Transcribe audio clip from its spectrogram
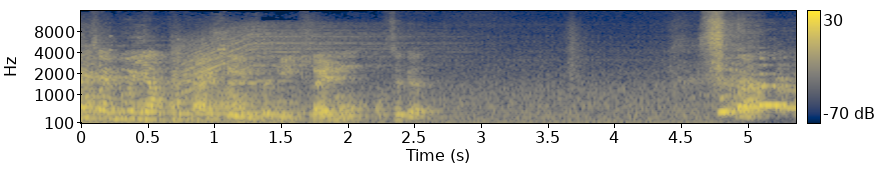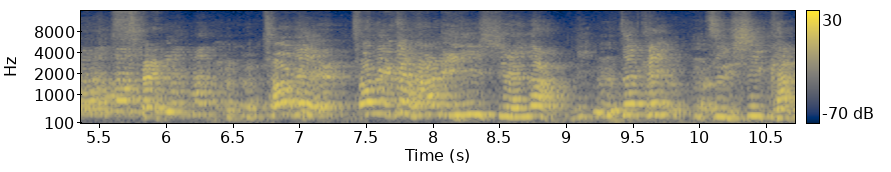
明显不一样。来第五题，水母，哦，这个 谁？差别差别在哪里？危险呐！你你再看仔细看，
